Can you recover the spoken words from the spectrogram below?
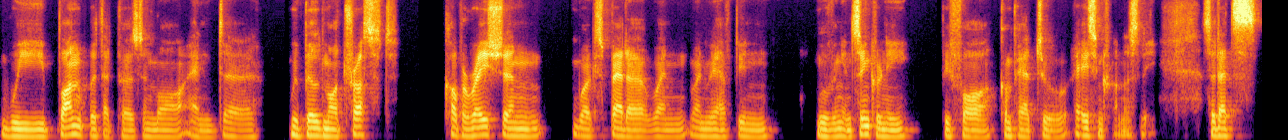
We bond with that person more and uh, we build more trust. Cooperation works better when, when we have been moving in synchrony before compared to asynchronously. So that's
